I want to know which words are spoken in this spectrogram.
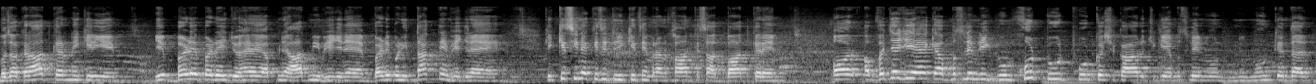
मुजाकर करने के लिए ये बड़े बड़े जो है अपने आदमी भेज रहे हैं बड़ी बड़ी ताकतें भेज रहे हैं कि किसी न किसी तरीके से इमरान खान के साथ बात करें। और अब वजह यह है कि अब मुस्लिम लीग नून खुद टूट फूट का शिकार हो चुकी है। मुस्लिम नून नून के अंदर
